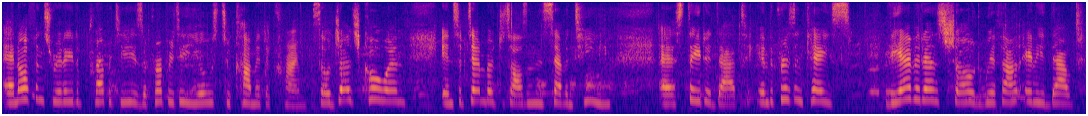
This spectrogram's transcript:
An offense-related property is a property used to commit a crime. So Judge Cohen, in September 2017, uh, stated that in the present case, the evidence showed without any doubt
